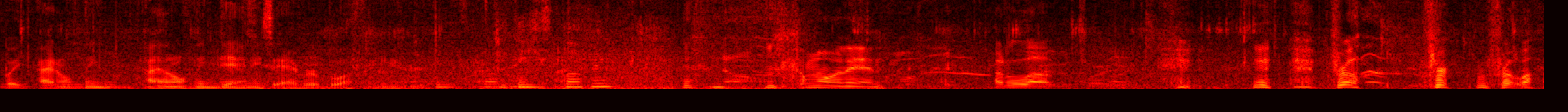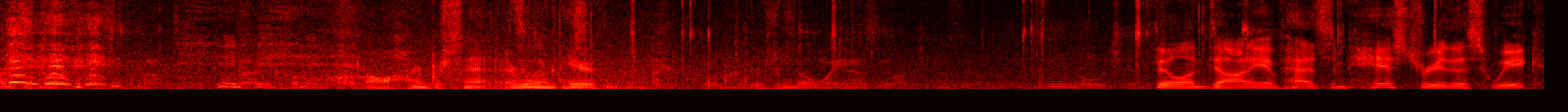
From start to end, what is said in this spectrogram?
But I don't think, I don't think Dani's ever bluffing here. Do You think he's bluffing? No. Come on in. Huddle up. for, for, for luck. Oh, 100%. Everyone here. There's no way. Phil and Dani have had some history this week,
